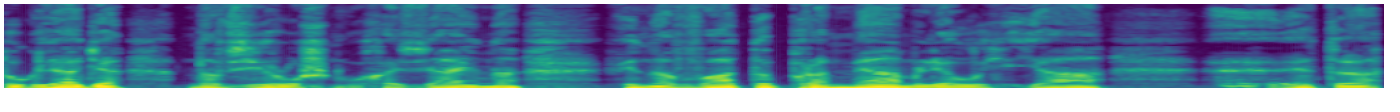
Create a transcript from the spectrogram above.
то глядя на взъерошенного хозяина, виновато промямлил «Я, это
